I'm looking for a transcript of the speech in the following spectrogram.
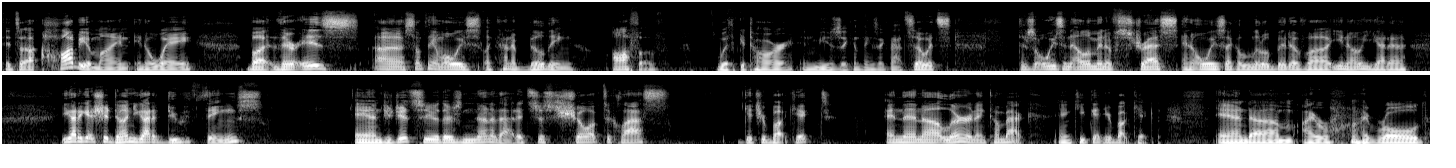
it's a hobby of mine in a way, but there is uh, something I'm always like kind of building off of with guitar and music and things like that. So it's there's always an element of stress and always like a little bit of uh, you know, you gotta you gotta get shit done. You gotta do things. And jujitsu, there's none of that. It's just show up to class, get your butt kicked, and then uh, learn and come back and keep getting your butt kicked. And um, I I rolled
